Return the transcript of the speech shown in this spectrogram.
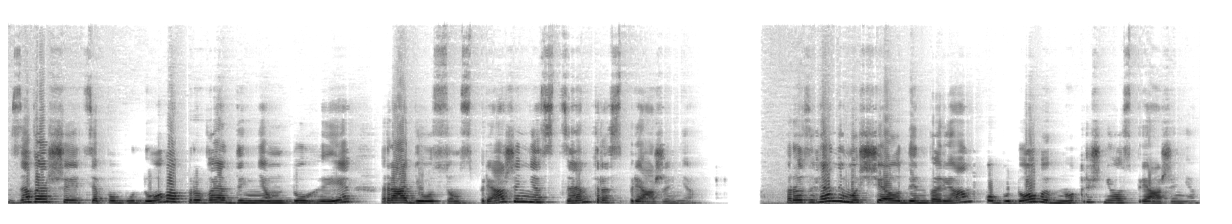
Завершується побудова проведенням дуги радіусом спряження з центра спряження. Розглянемо ще один варіант побудови внутрішнього спряження.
